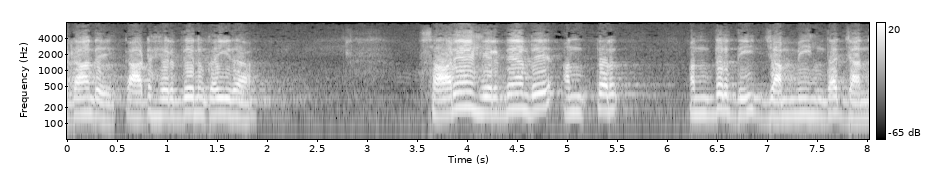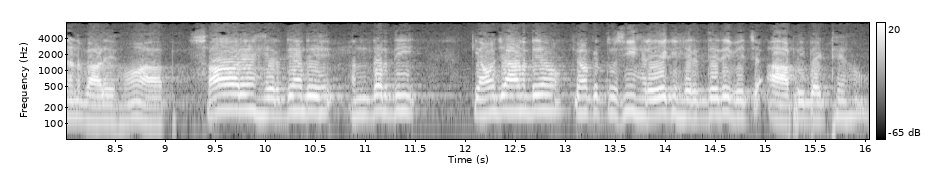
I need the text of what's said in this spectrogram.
ਘਟਾਂ ਦੇ ਘਟ ਹਿਰਦੇ ਨੂੰ ਕਹੀਦਾ। ਸਾਰਿਆਂ ਹਿਰਦਿਆਂ ਦੇ ਅੰਤਰ, ਅੰਦਰ ਦੀ ਜਾਮੀ ਹੁੰਦਾ ਜਾਣਨ ਵਾਲੇ ਹੋ ਆਪ। ਸਾਰਿਆਂ ਹਿਰਦਿਆਂ ਦੇ ਅੰਦਰ ਦੀ ਕਿਉਂ ਜਾਣਦੇ ਹੋ? ਕਿਉਂਕਿ ਤੁਸੀਂ ਹਰੇਕ ਹਿਰਦੇ ਦੇ ਵਿੱਚ ਆਪ ਹੀ ਬੈਠੇ ਹੋ।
